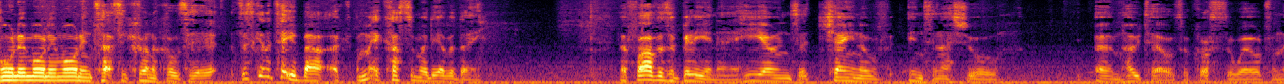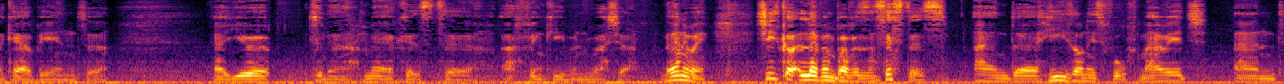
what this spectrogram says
Morning, morning, morning. Taxi Chronicles here. Just going to tell you about. I met a customer the other day. Her father's a billionaire. He owns a chain of international um, hotels across the world, from the Caribbean to uh, Europe to the Americas to I think even Russia. But anyway, she's got eleven brothers and sisters, and uh, he's on his fourth marriage, and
